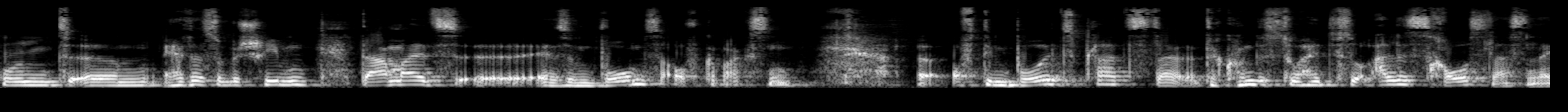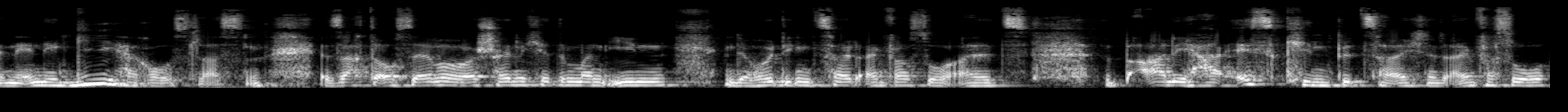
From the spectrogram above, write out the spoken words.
und ähm, er hat das so beschrieben, damals, äh, er ist im Worms aufgewachsen, äh, auf dem Bolzplatz, da, da konntest du halt so alles rauslassen, deine Energie herauslassen. Er sagte auch selber, wahrscheinlich hätte man ihn in der heutigen Zeit einfach so als ADHS-Kind bezeichnet. Einfach so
